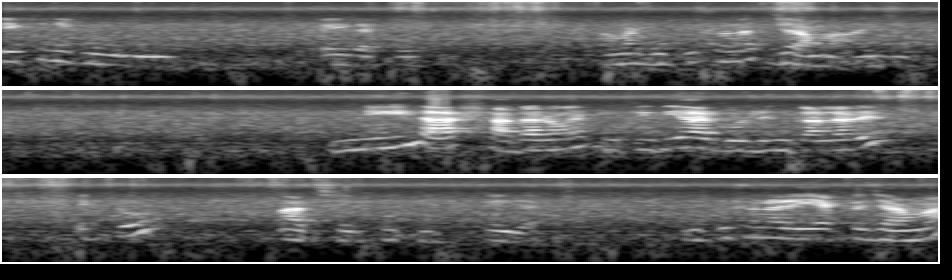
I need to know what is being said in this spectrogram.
দেখিনি কোনোদিন। এই দেখো, আমার গোপুসোনার জামা, এই যে। নীল আর সাদা রঙের পুঁতি দিয়ে আর গোল্ডেন কালারের একটু আছে পুঁতি এই দেখ এই একটা জামা।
